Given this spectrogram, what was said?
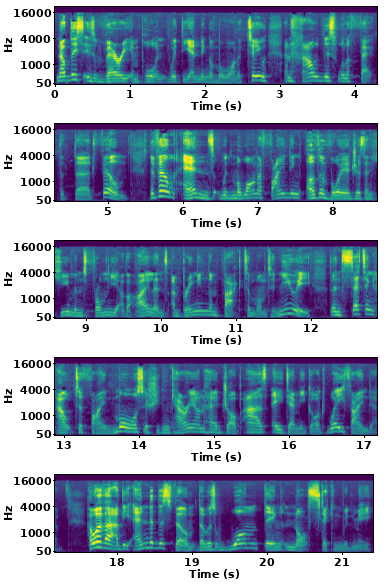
Now this is very important with the ending of Moana 2 and how this will affect the third film. The film ends with Moana finding other voyagers and humans from the other islands and bringing them back to Motunui, then setting out to find more so she can carry on her job as a demigod wayfinder. However, at the end of this film, there was one thing not sticking with me.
